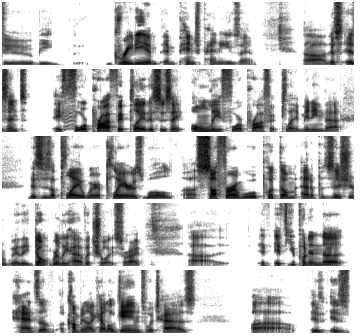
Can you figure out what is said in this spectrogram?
to be greedy and, and pinch pennies, and uh, this isn't a for-profit play. This is a only for-profit play, meaning that this is a play where players will uh, suffer and will put them at a position where they don't really have a choice, right? Uh, if, if you put in the hands of a company like Hello Games, which has uh, is is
